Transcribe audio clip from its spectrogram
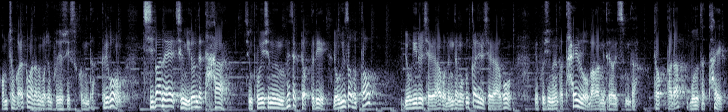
엄청 깔끔하다는 걸 좀 보실 수 있을 겁니다. 그리고 집안에 지금 이런 데 다 지금 보이시는 회색 벽들이 여기서부터 여기를 제외하고 냉장고 끝까지를 제외하고 보시면 다 타일로 마감이 되어 있습니다. 벽, 바닥 모두 다 타일.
